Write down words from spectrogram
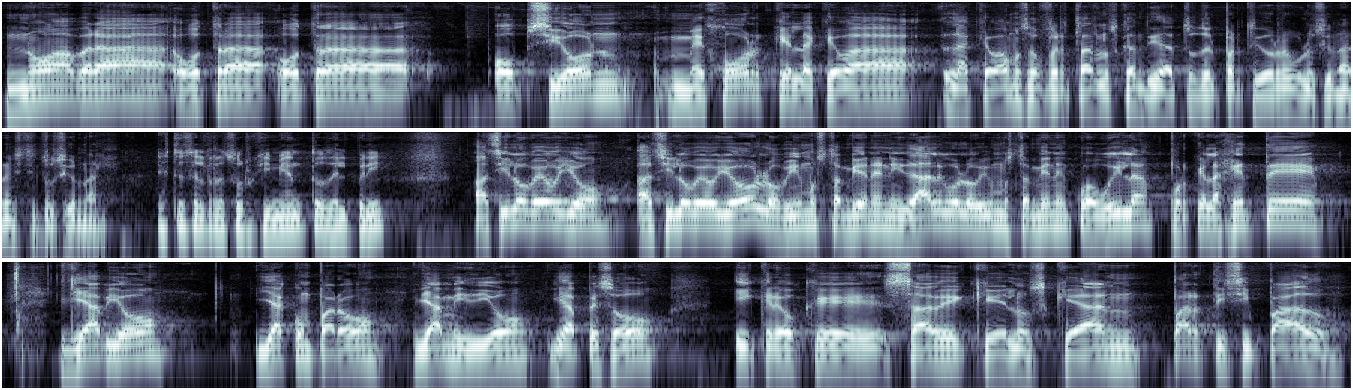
no habrá otra, otra opción mejor que la que, va, la que vamos a ofertar los candidatos del Partido Revolucionario Institucional. Este es el resurgimiento del PRI. Así lo veo yo, así lo veo yo, lo vimos también en Hidalgo, lo vimos también en Coahuila, porque la gente ya vio, ya comparó, ya midió, ya pesó y creo que sabe que los que han participado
